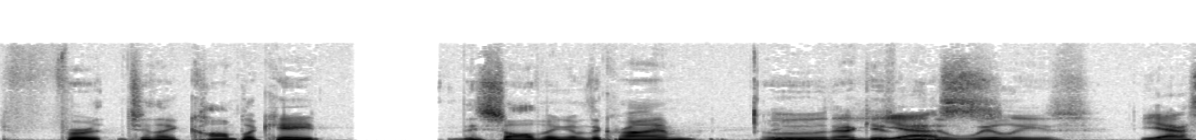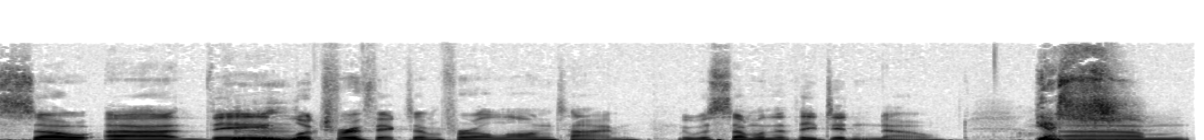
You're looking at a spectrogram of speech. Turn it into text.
for to like complicate the solving of the crime? Ooh, that gives me the willies. Yes, so uh, they Hmm. looked for a victim for a long time. It was someone that they didn't know. Yes. um,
